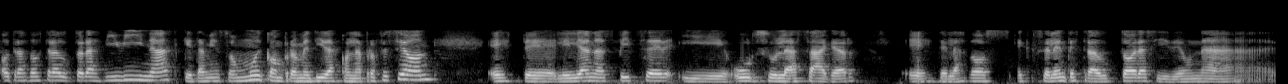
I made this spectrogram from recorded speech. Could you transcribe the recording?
otras dos traductoras divinas que también son muy comprometidas con la profesión, este, Liliana Spitzer y Úrsula Sager, este, las dos excelentes traductoras y de una,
